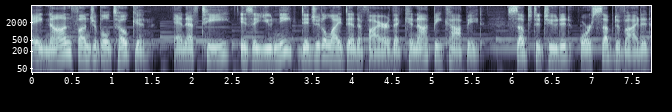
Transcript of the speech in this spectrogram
A non fungible token, NFT, is a unique digital identifier that cannot be copied, substituted, or subdivided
